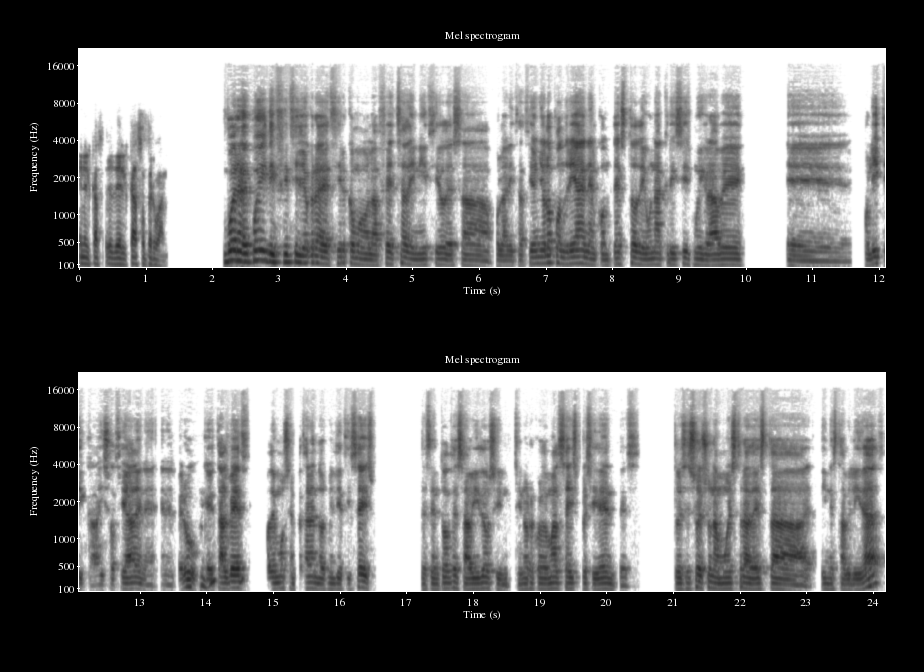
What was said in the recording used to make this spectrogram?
en el caso del caso peruano? Bueno, es muy difícil, yo creo, decir como la fecha de inicio de esa polarización. Yo lo pondría en el contexto de una crisis muy grave eh, política y social en el, en el Perú, que tal vez podemos empezar en 2016. Desde entonces ha habido, si, si, no recuerdo mal, seis presidentes. Entonces eso es una muestra de esta inestabilidad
